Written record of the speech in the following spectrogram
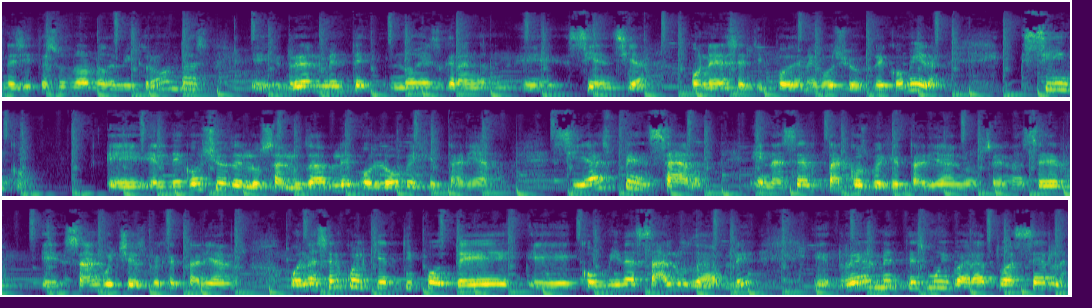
necesitas un horno de microondas. Eh, realmente no es gran eh, ciencia poner ese tipo de negocio de comida. 5 eh, el negocio de lo saludable o lo vegetariano. Si has pensado en hacer tacos vegetarianos, en hacer eh, sándwiches vegetarianos o en hacer cualquier tipo de eh, comida saludable, realmente es muy barato hacerla.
